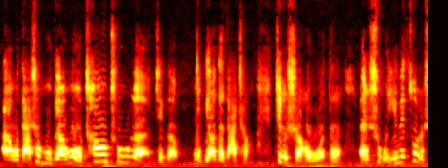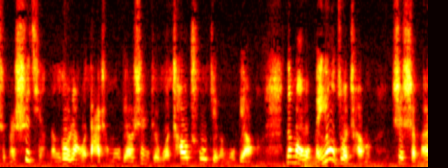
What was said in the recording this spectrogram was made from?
啊，我达成目标或我超出了这个目标的达成，这个时候我的呃是我因为做了什么事情能够让我达成目标，甚至我超出这个目标，那么我没有做成是什么？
